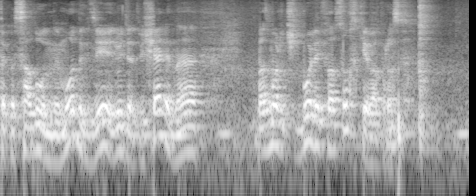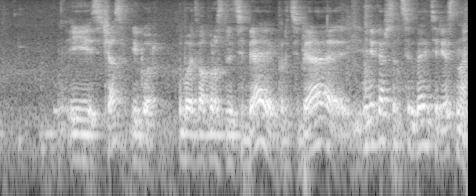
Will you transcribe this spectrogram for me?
такой салонной моды, где люди отвечали на, возможно, чуть более философские вопросы. И сейчас, Егор, будет вопрос для тебя и про тебя. И мне кажется, это всегда интересно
